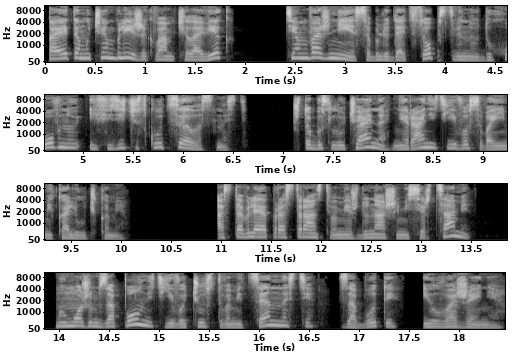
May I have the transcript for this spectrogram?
Поэтому чем ближе к вам человек, тем важнее соблюдать собственную духовную и физическую целостность, чтобы случайно не ранить его своими колючками. Оставляя пространство между нашими сердцами, мы можем заполнить его чувствами ценности, заботы и уважения.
